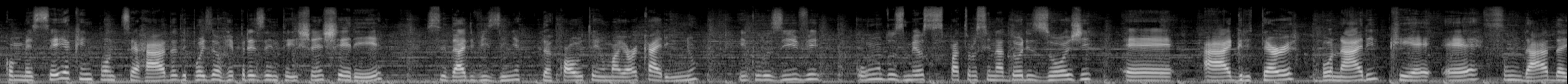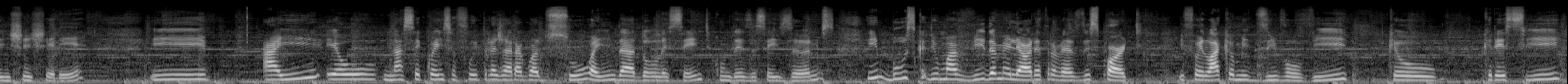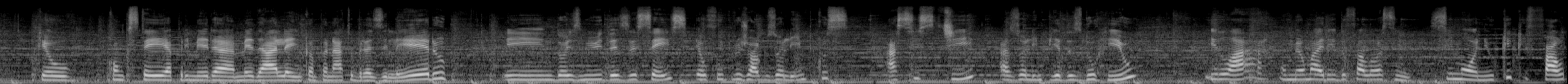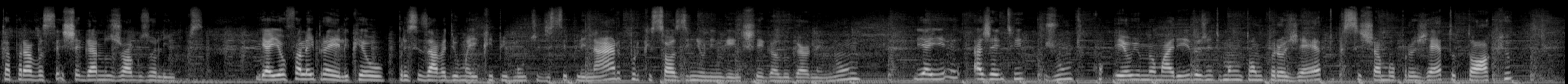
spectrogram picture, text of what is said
Comecei aqui em Ponte Serrada, depois eu representei Xanxerê, cidade vizinha da qual eu tenho o maior carinho. Inclusive, um dos meus patrocinadores hoje é a Agriter Bonari, que é, é fundada em Xanxerê. E aí eu, na sequência, fui para Jaraguá do Sul, ainda adolescente, com 16 anos, em busca de uma vida melhor através do esporte. E foi lá que eu me desenvolvi, que eu cresci, que eu conquistei a primeira medalha em Campeonato Brasileiro. Em 2016 eu fui para os Jogos Olímpicos, assisti às Olimpíadas do Rio e lá o meu marido falou assim: Simone, o que, que falta para você chegar nos Jogos Olímpicos? E aí eu falei para ele que eu precisava de uma equipe multidisciplinar, porque sozinho ninguém chega a lugar nenhum. E aí a gente, junto eu e o meu marido, a gente montou um projeto que se chamou Projeto Tóquio.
